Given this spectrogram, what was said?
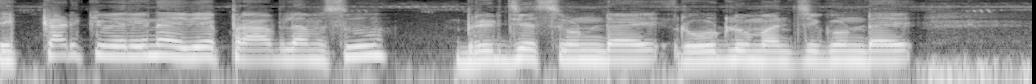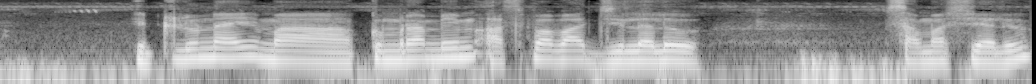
ఎక్కడికి వెళ్ళినా ఇవే ప్రాబ్లమ్స్. బ్రిడ్జెస్ ఉన్నాయి రోడ్లు మంచిగా ఉన్నాయి ఇట్లున్నాయి మా కుమ్రంభీం అస్మాబాద్ జిల్లాలో సమస్యలు.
